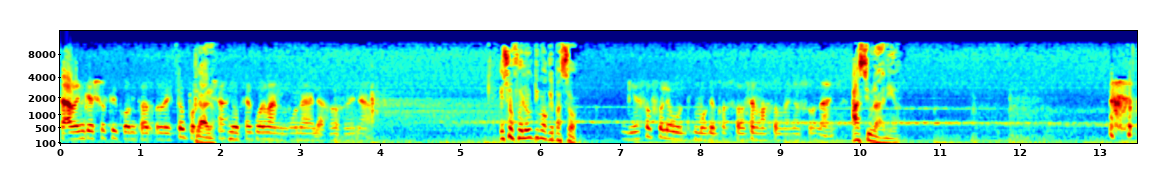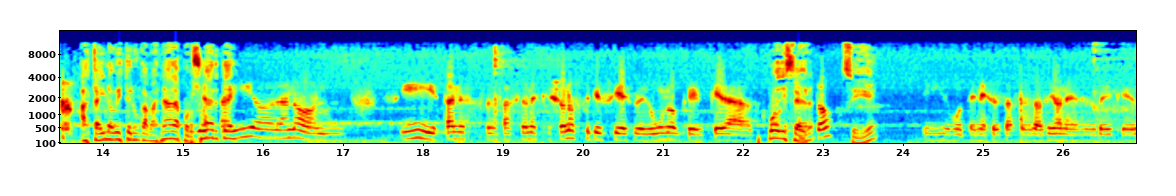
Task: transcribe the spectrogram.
saben que yo estoy contando esto porque Claro. ellas no se acuerdan ninguna de las dos de nada Eso fue lo último que pasó, y eso fue lo último que pasó hace más o menos un año hace un año. Hasta ahí no viste nunca más nada, por y hasta suerte. ahí ahora no sí están esas sensaciones que yo no sé que si es de uno que queda Puede ser, sí. y vos tenés esas sensaciones de que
